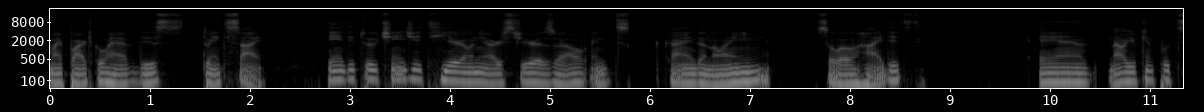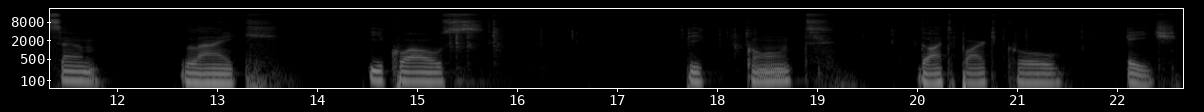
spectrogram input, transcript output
my particle have this 20 side. And it will change it here on your sphere as well. And it's kind of annoying. So I'll hide it. And now you can put some like equals pcount dot particle age.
